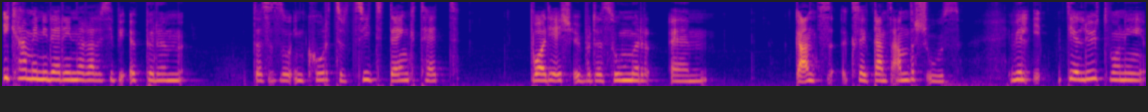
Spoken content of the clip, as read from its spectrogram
ich kann mich nicht erinnern, dass ich bei jemandem, dass er so in kurzer Zeit gedacht hat, boah, die ist über den Sommer ähm, ganz, sieht ganz anders aus. Weil die Leute, die ich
